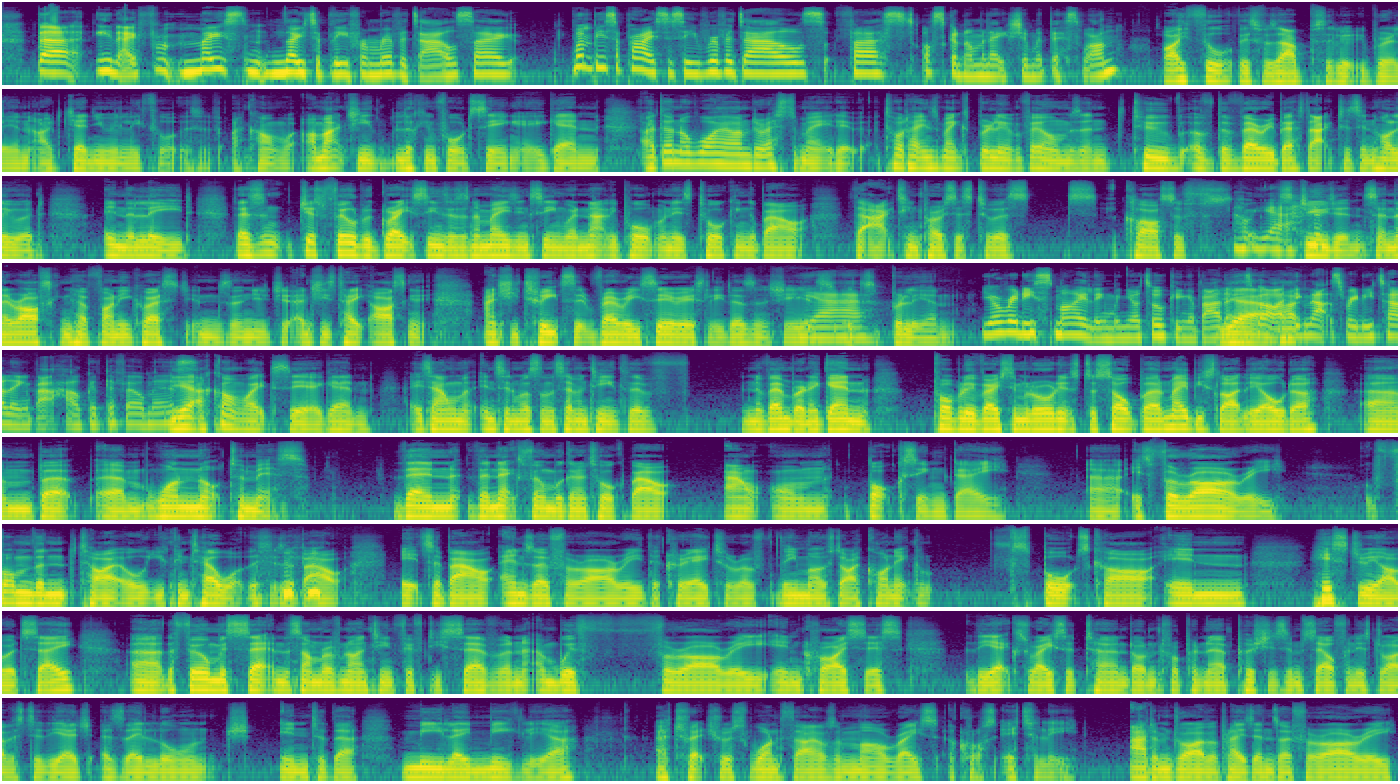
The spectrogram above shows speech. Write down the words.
but, you know, from, most notably from Riverdale. So wouldn't be surprised to see Riverdale's first Oscar nomination with this one. I thought this was absolutely brilliant. I genuinely thought this was. I can't. I'm actually looking forward to seeing it again. I don't know why I underestimated it. Todd Haynes makes brilliant films, and two of the very best actors in Hollywood in the lead. There's just filled with great scenes. There's an amazing scene where Natalie Portman is talking about the acting process to a class of Oh, yeah. students, and they're asking her funny questions, and you and she's take asking it, and she treats it very seriously, doesn't she? It's, Yeah. it's brilliant. You're really smiling when you're talking about it Yeah, as well. I, I- think that's really telling about how good the film is. Yeah, I can't wait to see it again. It's on- in cinemas on the 17th of November, and again, probably a very similar audience to Saltburn, maybe slightly older, um, but um, one not to miss. Then the next film we're going to talk about out on Boxing Day uh, is Ferrari. From the title, you can tell what this is about. it's about Enzo Ferrari, the creator of the most iconic sports car in history, I would say. Uh, the film is set in the summer of 1957, and with Ferrari in crisis, the ex racer turned entrepreneur pushes himself and his drivers to the edge as they launch into the Mille Miglia, a treacherous 1,000 mile race across Italy. Adam Driver plays Enzo Ferrari.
